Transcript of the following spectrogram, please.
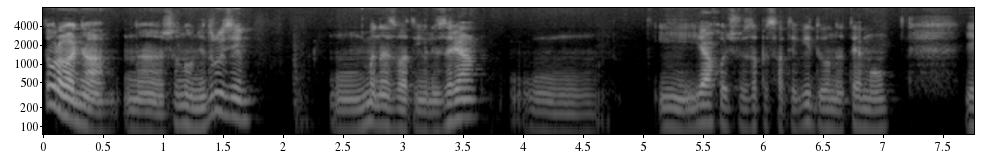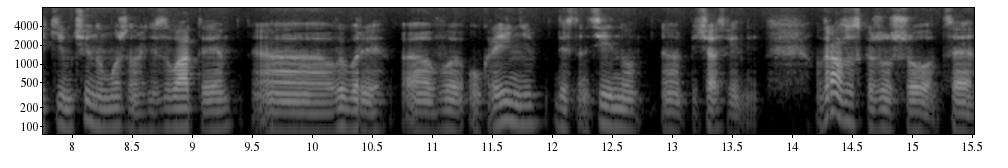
Доброго дня, е, шановні друзі. Мене звати Юлій Заря. І я хочу записати відео на тему, яким чином можна організувати е, вибори е, в Україні дистанційно під час війни. Одразу скажу, що це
